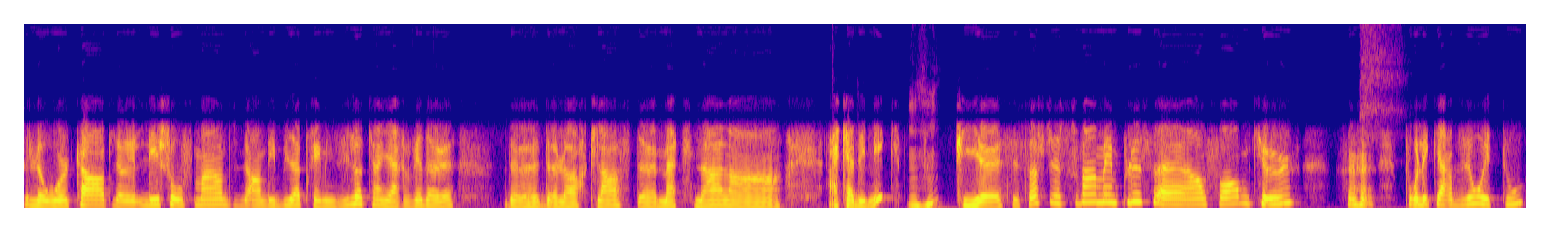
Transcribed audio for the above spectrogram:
le workout, l'échauffement en début d'après-midi, là, quand ils arrivaient de, de, de leur classe de matinale en académique. Mm-hmm. Puis euh, c'est ça, j'étais souvent même plus euh, en forme qu'eux pour les cardio et tout.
